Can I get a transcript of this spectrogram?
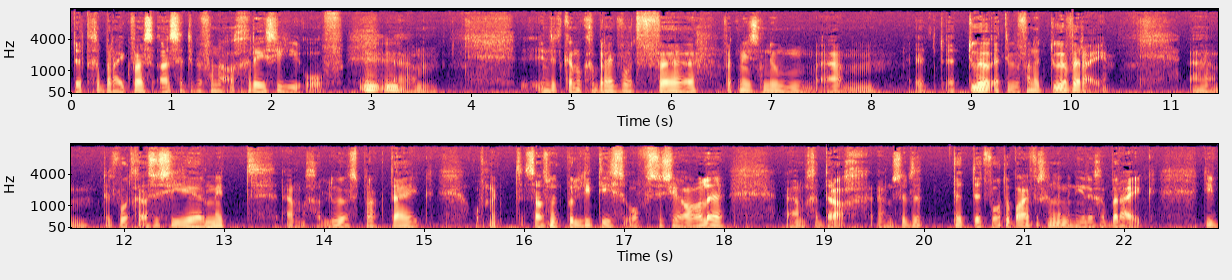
dit gebruik was as 'n tipe van 'n aggressie of ehm um, en dit kan ook gebruik word vir wat mense noem ehm um, 'n 'n tipe van 'n towery. Ehm um, dit word geassosieer met ehm um, geloofspraktyk of met selfs met polities of sosiale ehm um, gedrag. Ehm um, so dit dit dit word op baie verskillende maniere gebruik. Die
